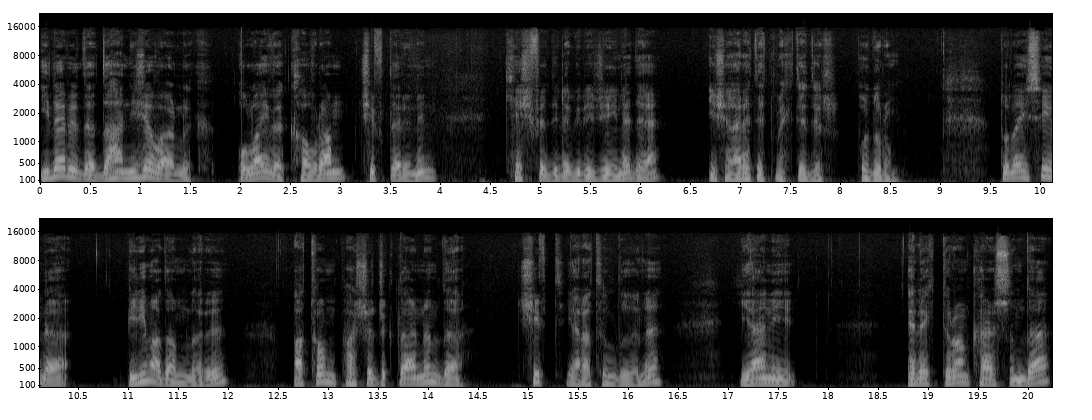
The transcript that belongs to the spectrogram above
ileride daha nice varlık, olay ve kavram çiftlerinin keşfedilebileceğine de işaret etmektedir bu durum. Dolayısıyla bilim adamları atom parçacıklarının da çift yaratıldığını yani elektron karşısında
